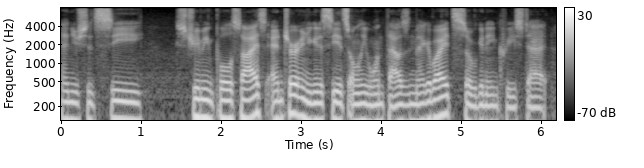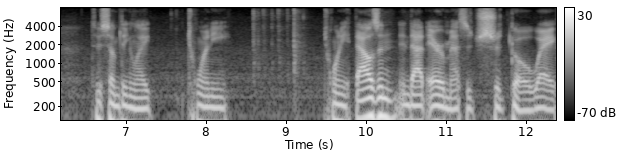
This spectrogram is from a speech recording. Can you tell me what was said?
and you should see streaming pool size enter and you're going to see it's only 1000 megabytes so we're going to increase that to something like 20 20,000 and that error message should go away.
